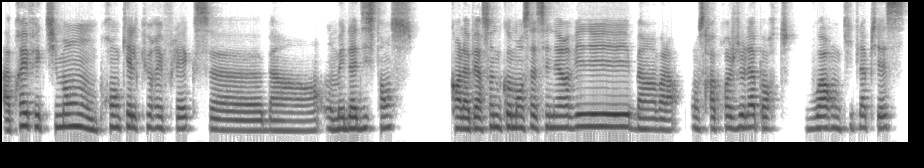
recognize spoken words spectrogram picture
Après, effectivement, on prend quelques réflexes. ben, on met de la distance. Quand la personne commence à s'énerver, ben voilà, on se rapproche de la porte, voire on quitte la pièce.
